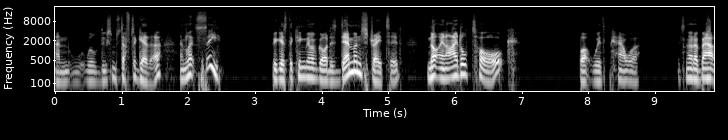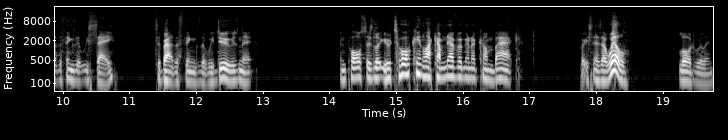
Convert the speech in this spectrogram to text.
and we'll do some stuff together and let's see. Because the kingdom of God is demonstrated not in idle talk, but with power. It's not about the things that we say, it's about the things that we do, isn't it? And Paul says, Look, you're talking like I'm never going to come back. But he says, I will, Lord willing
